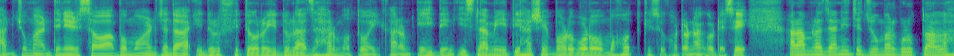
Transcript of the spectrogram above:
আর জুমার দিনের সওয়াব ও মর্যাদা ঈদুল ফিতর ও ঈদুল আজহার মতোই, কারণ এই দিন ইসলামী ইতিহাসে বড় বড় মহৎ কিছু ঘটনা ঘটেছে। আর আমরা জানি যে জুমার গুরুত্ব আল্লাহ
